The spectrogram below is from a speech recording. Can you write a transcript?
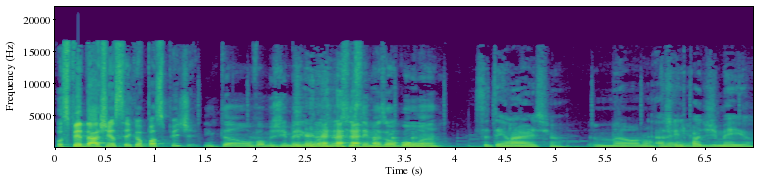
Hospedagem eu sei que eu posso pedir. Então, vamos de e-mail hoje? Vocês têm mais alguma? Você tem, Lárcio? Não, não Acho que a tenho. gente pode ir de e-mail.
